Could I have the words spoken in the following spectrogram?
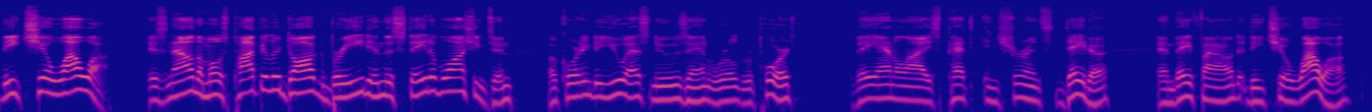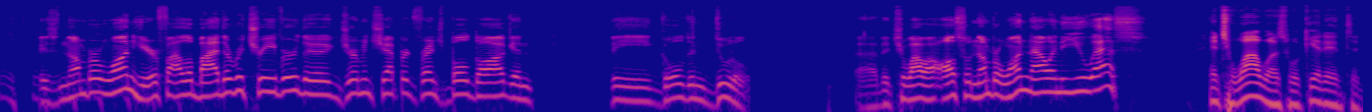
The Chihuahua is now the most popular dog breed in the state of Washington, according to U.S. News and World Report. They analyze pet insurance data, and they found the Chihuahua is number one here, followed by the Retriever, the German Shepherd, French Bulldog, and the Golden Doodle. Uh, the Chihuahua also number one now in the U.S. And Chihuahuas will get into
